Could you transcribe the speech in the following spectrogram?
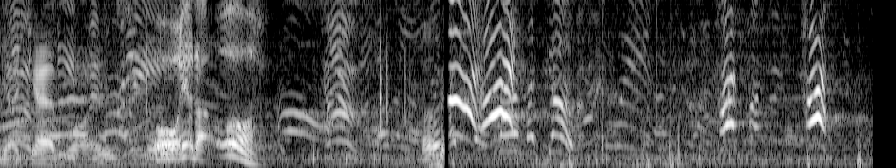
you know, Jav was, Oh, yeah, that. Oh! Let's go. Pass, pass. Nice, Aaron. Aaron, Aaron. Control, look up. Well done, Kai. Down the line, Bryson. Nice. Hey, Hugo. Oh, beautiful, Aaron. Look up. Hey, good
